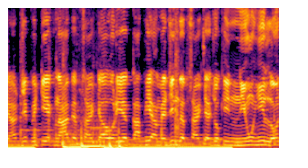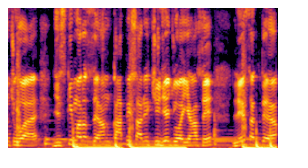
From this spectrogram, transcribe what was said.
चैट जीपीटी एक नया वेबसाइट है और ये काफ़ी अमेजिंग वेबसाइट है जो कि न्यू ही लॉन्च हुआ है, जिसकी मदद से हम काफ़ी सारी चीज़ें जो है यहाँ से ले सकते हैं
